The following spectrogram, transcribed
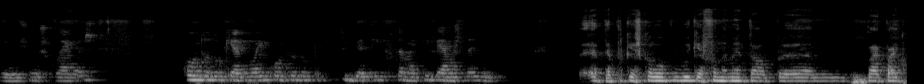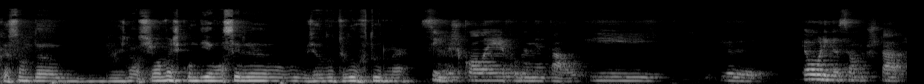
eu e os meus colegas, com tudo o que é bom e com tudo o que negativo também tivemos daí. Até porque a escola pública é fundamental para, para a educação da, dos nossos jovens que um dia vão ser eh, os adultos do futuro, não é? Sim, a escola é fundamental e eh, é obrigação do Estado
